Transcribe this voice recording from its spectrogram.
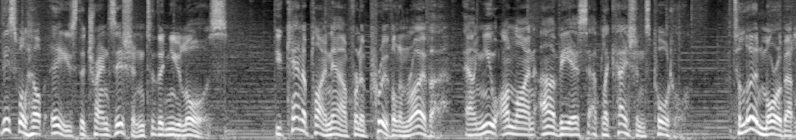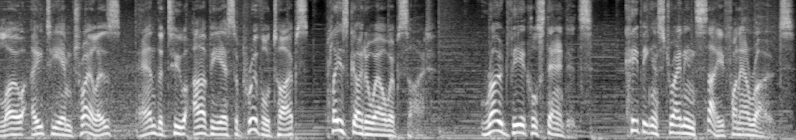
This will help ease the transition to the new laws. You can apply now for an approval in Rover, our new online RVS applications portal. To learn more about low ATM trailers and the two RVS approval types, please go to our website. Road Vehicle Standards – Keeping Australians safe on our roads.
